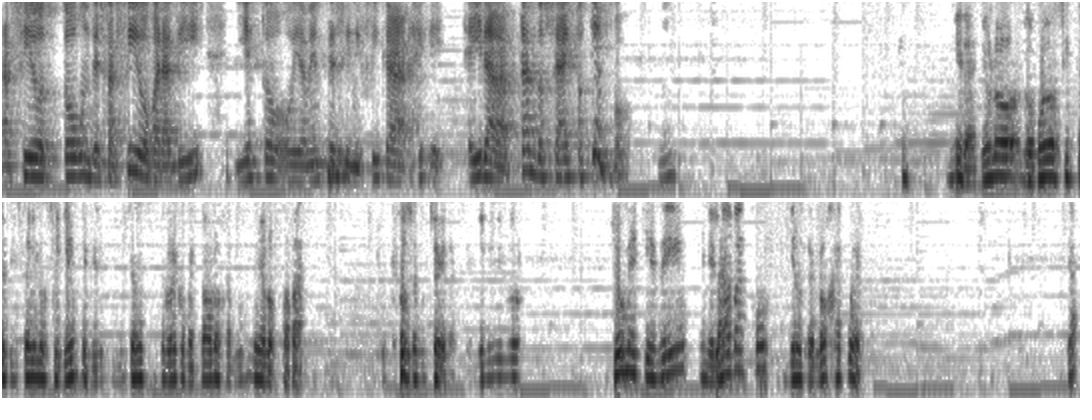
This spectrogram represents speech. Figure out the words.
ha sido todo un desafío para ti y esto obviamente significa eh, ir adaptándose a estos tiempos. Mira, yo lo, lo, puedo sintetizar en lo siguiente, que muchas veces se lo he comentado a los alumnos y a los papás. Me causa mucha. Yo le digo, yo me quedé en el abaco y el reloj a cuerda. ¿Ya?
